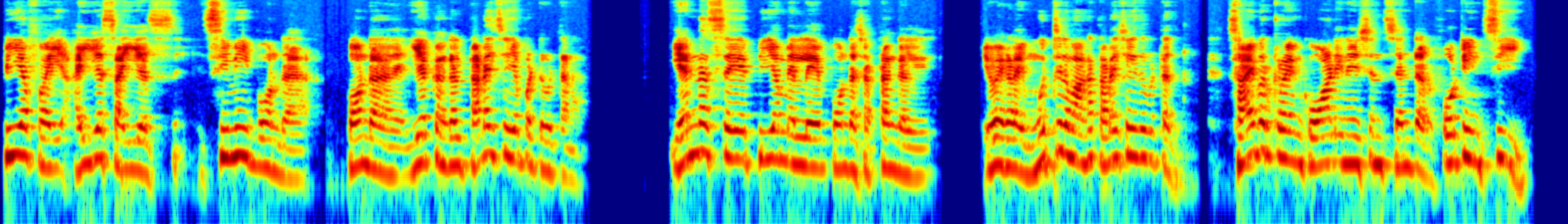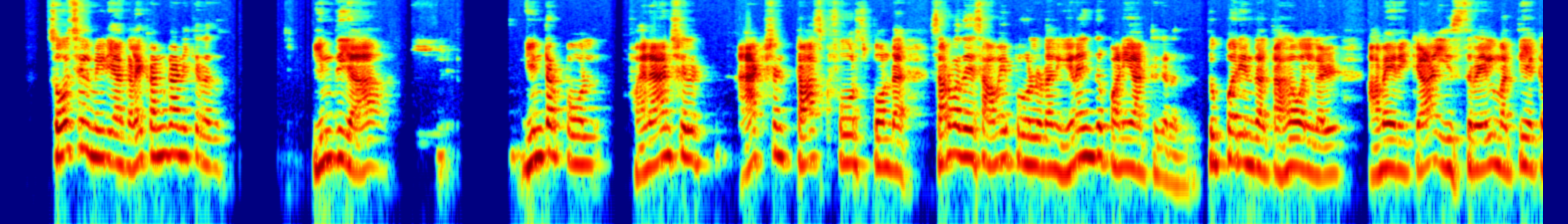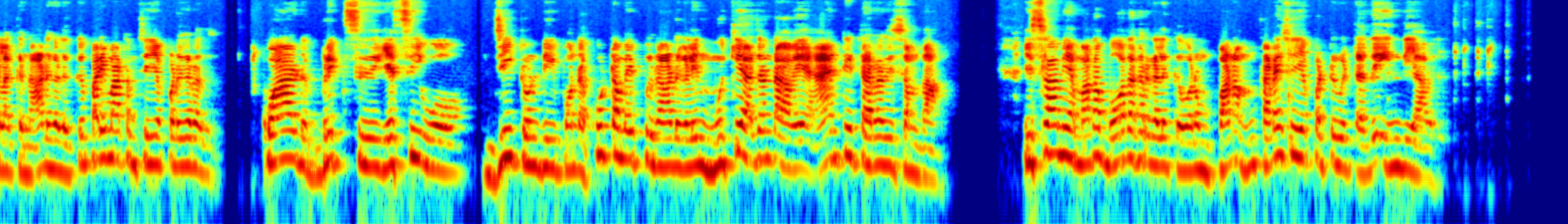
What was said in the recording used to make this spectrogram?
பிஎஃப்ஐ ஐஎஸ்ஐஎஸ் சிமி போன்ற போன்ற இயக்கங்கள் தடை செய்யப்பட்டு விட்டன. என்எஸ்ஏ பிஎம்எல்ஏ போன்ற சட்டங்கள் இவைகளை முற்றிலுமாக தடை செய்து விட்டது. Cyber crime coordination centre fourteen C social மீடியாக்களை கண்காணிக்கிறது. India Interpol Financial Action Task Force போன்ற சர்வதேச அமைப்புகளுடன் இணைந்து பணியாற்றுகிறது. துப்பறிந்த தகவல்கள் அமெரிக்கா இஸ்ரேல் மத்திய கிழக்கு நாடுகளுக்கு பரிமாற்றம் செய்யப்படுகிறது. Quad BRICS SCO G twenty போன்ற கூட்டமைப்பு நாடுகளின் முக்கிய அஜெண்டாவே ஆன்டி டெரரிசம் தான். இஸ்லாமிய மத போதகர்களுக்கு வரும் பணம் தடை செய்யப்பட்டு விட்டது இந்தியாவில்.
